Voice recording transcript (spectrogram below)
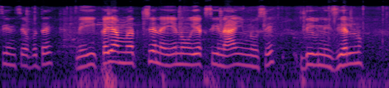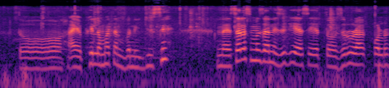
સીન છે બધા ને એ કયામત છે ને એનું એક સીન અહીંનું છે દીવની જેલનું. તો અહીંયા ફિલ્મ હતા ને બની ગયું છે. ને સરસ મજાની જગ્યા છે તો જરૂર આ પર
